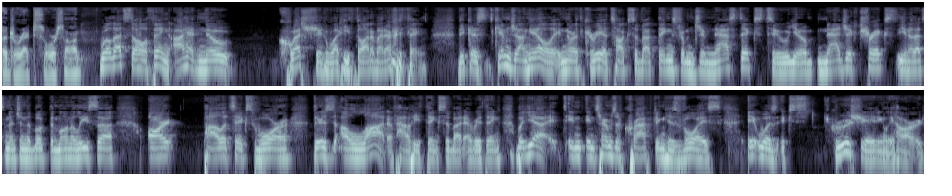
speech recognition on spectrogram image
a direct source on? Well, that's the whole thing. I had no question what he thought about everything because Kim Jong Il in North Korea talks about things from gymnastics to you know magic tricks. You know that's mentioned in the book, the Mona Lisa, art, politics, war. There's a lot of how he thinks about everything. But yeah, in, in terms of crafting his voice, it was excruciatingly hard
